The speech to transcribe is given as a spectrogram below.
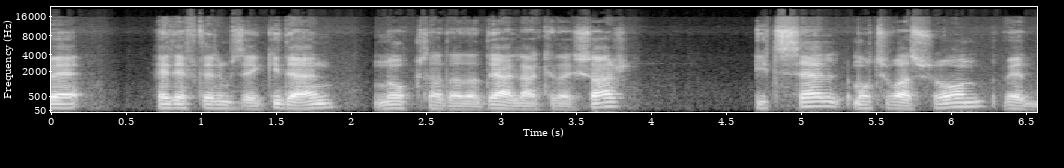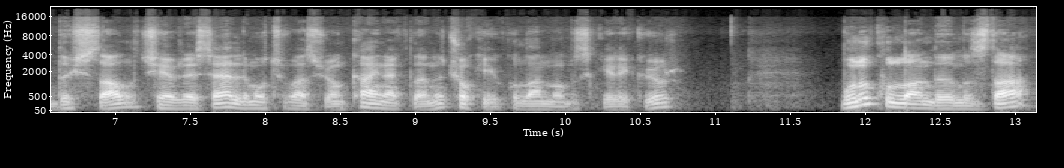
ve hedeflerimize giden noktada da değerli arkadaşlar içsel motivasyon ve dışsal çevresel motivasyon kaynaklarını çok iyi kullanmamız gerekiyor. Bunu kullandığımızda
